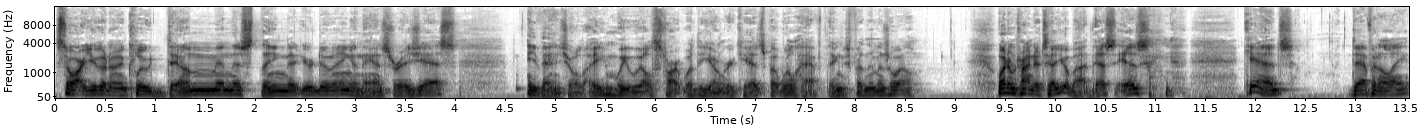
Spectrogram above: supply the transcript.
So, are you going to include them in this thing that you're doing? And the answer is yes. Eventually, we will start with the younger kids, but we'll have things for them as well. What I'm trying to tell you about this is kids definitely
